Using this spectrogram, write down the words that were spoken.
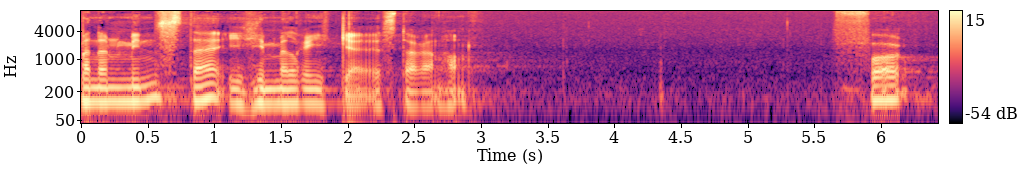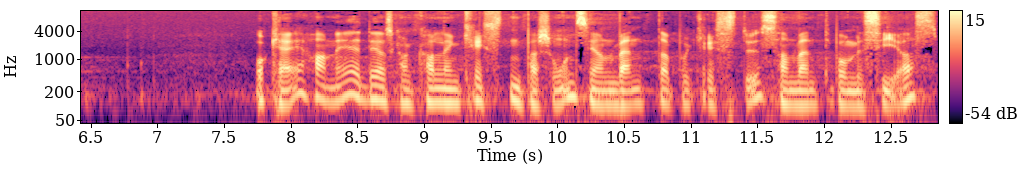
Men den minste i himmelriket er større enn han. For ok, han er det vi kan kalle en kristen person, siden han venter på Kristus, han venter på Messias.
